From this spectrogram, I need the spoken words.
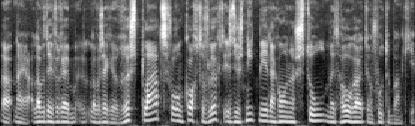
nou, nou ja, laten we het even laten we zeggen, rustplaats voor een korte vlucht is dus niet meer dan gewoon een stoel met hooguit een voetenbankje.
